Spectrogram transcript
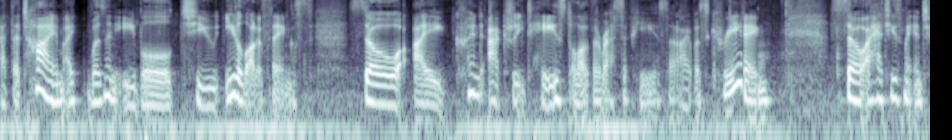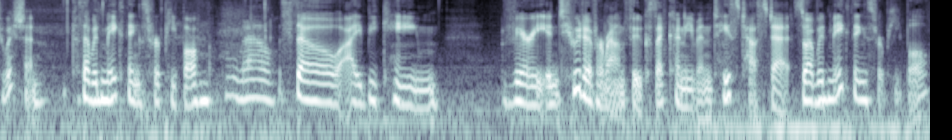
at the time, I wasn't able to eat a lot of things. So I couldn't actually taste a lot of the recipes that I was creating. So I had to use my intuition because I would make things for people. Wow. So I became very intuitive around food because I couldn't even taste test it. So I would make things for people,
